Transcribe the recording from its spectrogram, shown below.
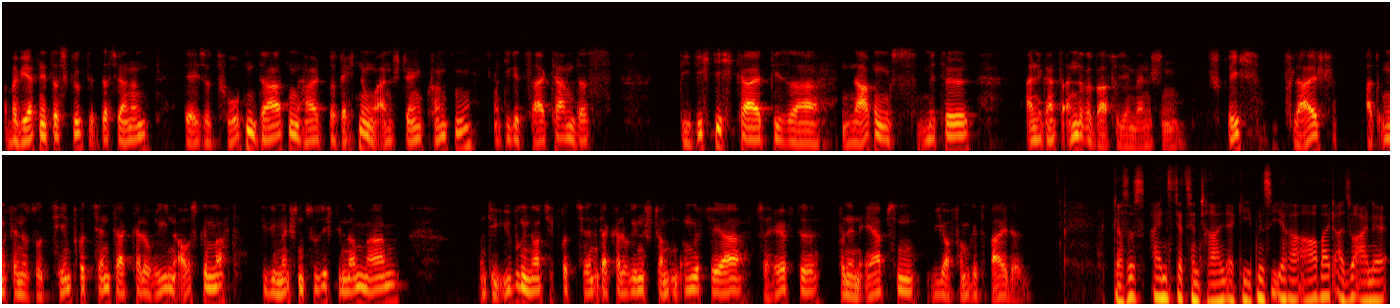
Aber wir hatten jetzt das Glück, dass wir anhand der Isotopendaten halt Berechnungen anstellen konnten und die gezeigt haben, dass die Wichtigkeit dieser Nahrungsmittel eine ganz andere war für den Menschen. Sprich, Fleisch hat ungefähr nur so 10 Prozent der Kalorien ausgemacht, die die Menschen zu sich genommen haben. Und die übrigen 90 Prozent der Kalorien stammten ungefähr zur Hälfte von den Erbsen wie auch vom Getreide. Das ist eines der zentralen Ergebnisse Ihrer Arbeit, also eine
